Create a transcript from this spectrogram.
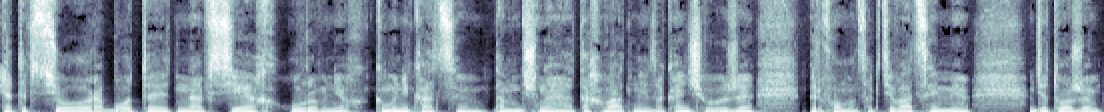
это все работает на всех уровнях коммуникации, там, начиная от охватной и заканчивая уже перформанс-активациями, где тоже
